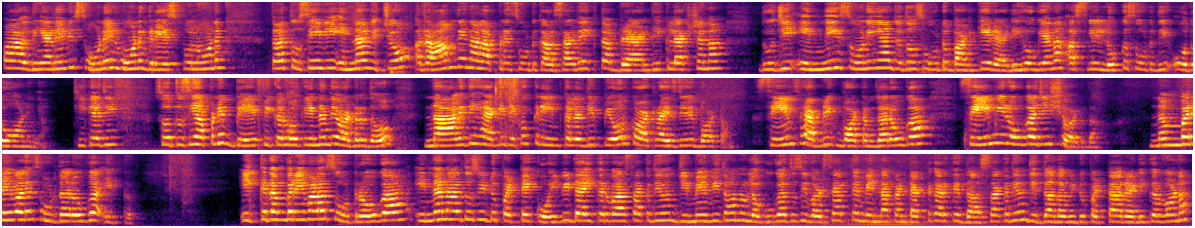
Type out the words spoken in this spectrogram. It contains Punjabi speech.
ਭਾਲਦੀਆਂ ਨੇ, ਵੀ ਸੋਹਣੇ ਹੋਣ ਗ੍ਰੇਸਫੁਲ ਹੋਣ, ਤਾਂ ਤੁਸੀਂ ਵੀ ਇਹਨਾਂ ਵਿੱਚੋਂ ਆਰਾਮ ਦੇ ਨਾਲ ਆਪਣੇ ਸੂਟ ਕਰ ਸਕਦੇ ਹੋ। ਇੱਕ ਤਾਂ ਬ੍ਰਾਂਡ ਦੀ ਕਲੈਕਸ਼ਨ ਆ, ਦੂਜੀ ਇੰਨੀ ਸੋਹਣੀ ਆ, ਜਦੋਂ ਸੂਟ ਬਣ ਕੇ ਰੈਡੀ ਹੋ ਗਿਆ ਨਾ, ਅਸਲੀ ਲੁੱਕ ਸੂਟ ਦੀ ਉਦੋਂ ਆਉਣੀ ਆ। ਠੀਕ ਹੈ ਜੀ? ਸੋ ਤੁਸੀਂ ਆਪਣੇ ਬੇਫਿਕਰ ਹੋ ਕੇ ਇਹਨਾਂ ਦੇ ਆਰਡਰ ਦਿਓ ਨਾਲ ਇਹਦੀ ਹੈਗੀ, ਦੇਖੋ ਕਰੀਮ ਕਲਰ ਦੀ ਪਿਓਰ ਕਾਟਰਾਈਜ਼ ਦੀ ਬਾਟਮ ਸੇਮ ਫੈਬਰਿਕ ਬਾਟਮ ਦਾ ਰਹੂਗਾ ਸੇਮ ਹੀ ਰਹੂਗਾ ਜੀ ਸ਼ਰਟ ਦਾ। ਨੰਬਰ ਇਹ ਵਾਲੇ ਸੂਟ ਦਾ ਰਹੂਗਾ ਇੱਕ। ਇੱਕ ਨੰਬਰ ਇਹ ਵਾਲਾ ਸੂਟ ਰਹੂਗਾ। ਇਹਨਾਂ ਨਾਲ ਤੁਸੀਂ ਦੁਪੱਟੇ ਕੋਈ ਵੀ ਡਾਈ ਕਰਵਾ ਸਕਦੇ ਹੋ। ਜਿਵੇਂ ਵੀ ਤੁਹਾਨੂੰ ਲੱਗੂਗਾ, ਤੁਸੀਂ WhatsApp ਤੇ ਮੇਰੇ ਨਾਲ ਕੰਟੈਕਟ ਕਰਕੇ ਦੱਸ ਸਕਦੇ ਹੋ, ਜਿੱਦਾਂ ਦਾ ਵੀ ਦੁਪੱਟਾ ਰੈਡੀ ਕਰਵਾਉਣਾ।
